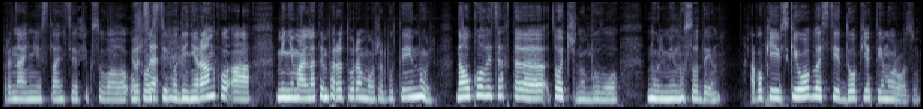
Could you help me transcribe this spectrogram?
Принаймні станція фіксувала о оце- 6 годині ранку, а мінімальна температура може бути і нуль. На околицях точно було 0 мінус 1. А по Київській області до 5 морозу.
